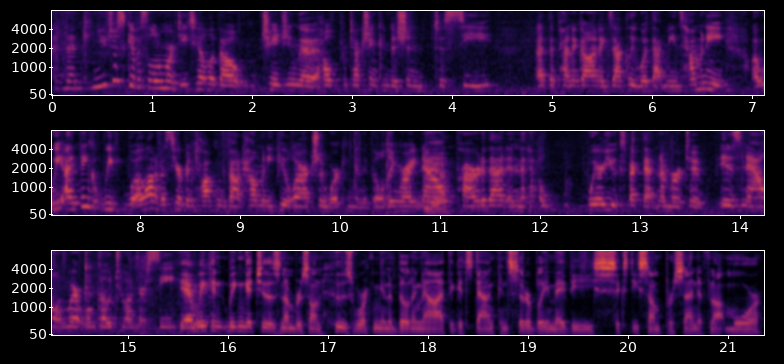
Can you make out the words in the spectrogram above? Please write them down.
And then can you just give us a little more detail about changing the health protection condition to C at the Pentagon? Exactly what that means? How many? Uh, we I think we've a lot of us here have been talking about how many people are actually working in the building right now Yeah. prior to that, and that, where you expect that number to is now and where it will go to under C. Yeah, we can we can get you those numbers on who's working in the building now. I think it's down considerably, maybe 60 some percent, if not more.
